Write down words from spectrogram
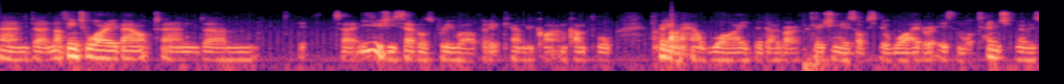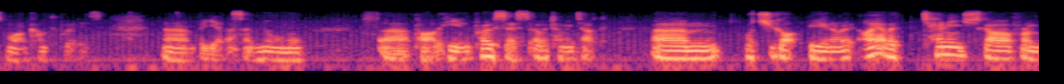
and uh, nothing to worry about. And um, uh, it, usually settles pretty well, but it can be quite uncomfortable depending on how wide the divarification is. Obviously, the wider it is, the more tension there is, the more uncomfortable it is. Um, but yeah, that's a normal uh, part of the healing process of a tummy tuck. Um, what you got you know I have a 10 inch scar from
